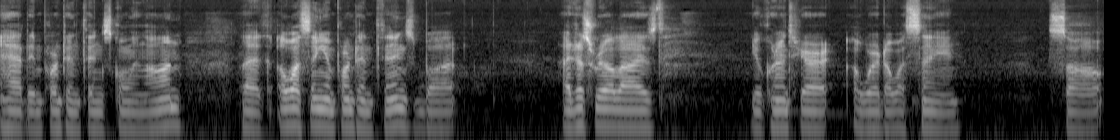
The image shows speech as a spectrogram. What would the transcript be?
had important things going on. Like i was saying important things but i just realized you couldn't hear a word I was saying. So,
